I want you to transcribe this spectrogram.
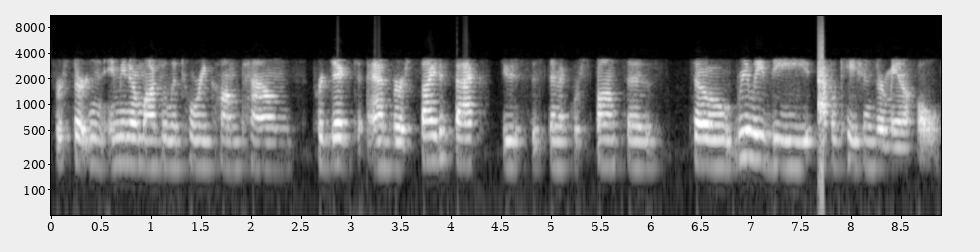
for certain immunomodulatory compounds, predict adverse side effects due to systemic responses. So, really, the applications are manifold.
